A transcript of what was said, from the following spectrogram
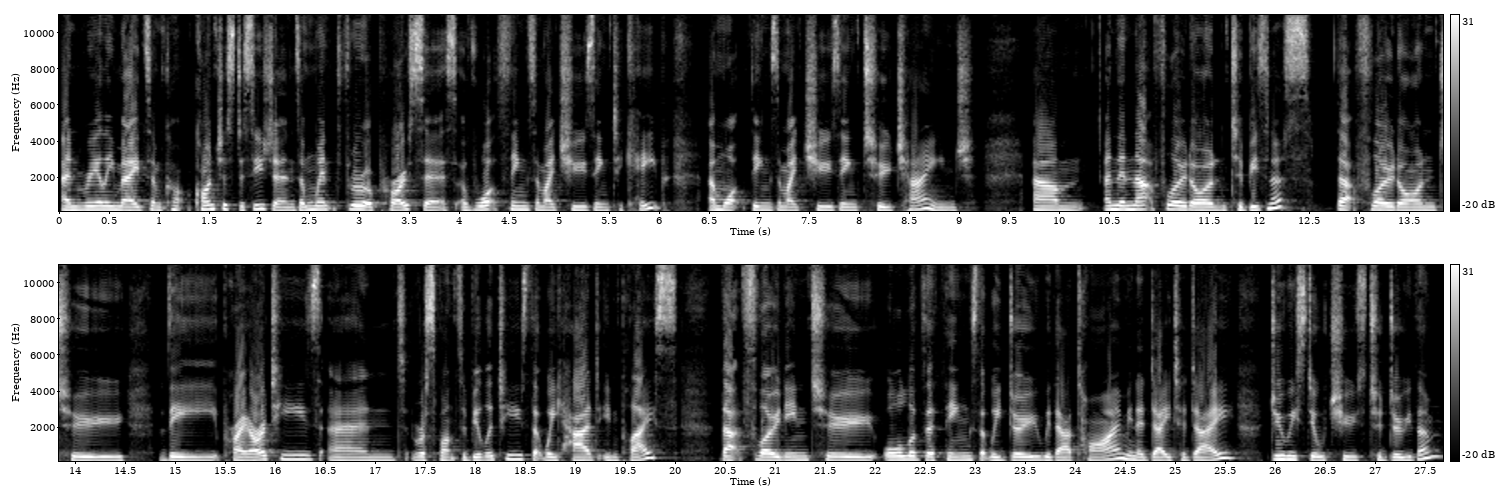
and really made some co- conscious decisions and went through a process of what things am I choosing to keep and what things am I choosing to change. Um, and then that flowed on to business that flowed on to the priorities and responsibilities that we had in place. That flowed into all of the things that we do with our time in a day to day. Do we still choose to do them?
